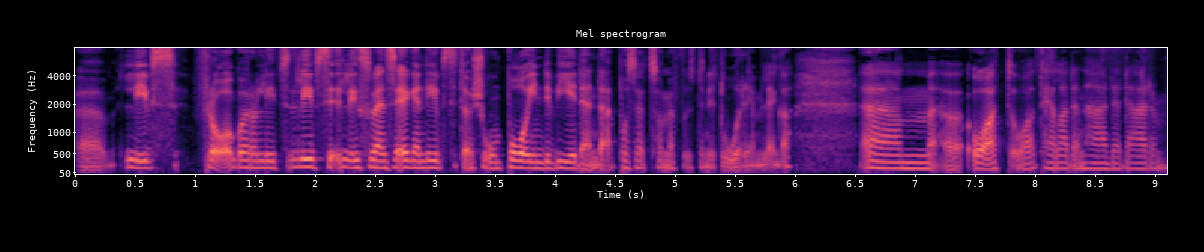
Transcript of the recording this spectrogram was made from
ehm, livsfrågor och livs, livs, liksom ens egen livssituation på individen där på sätt som är fullständigt orimliga. Um, och, att, och att hela den här det där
